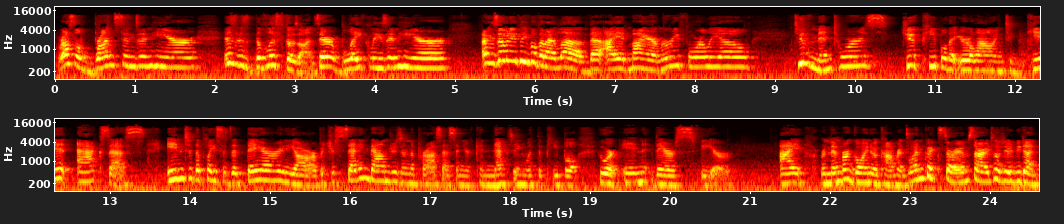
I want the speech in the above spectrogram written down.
Russell Brunson's in here. This is the list goes on. Sara Blakely's in here. I mean, so many people that I love that I admire. Marie Forleo. Do you have mentors? Do you have people that you're allowing to get access into the places that they already are, but you're setting boundaries in the process and you're connecting with the people who are in their sphere. I remember going to a conference. One quick story. I'm sorry, I told you I'd be done.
